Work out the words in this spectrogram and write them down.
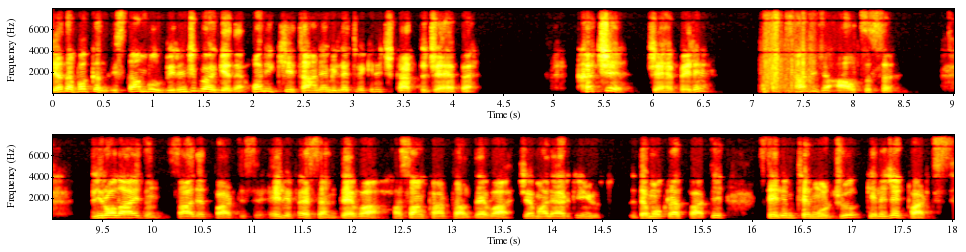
Ya da bakın İstanbul birinci bölgede 12 tane milletvekili çıkarttı CHP. Kaçı CHP'li? Sadece altısı. Birol Aydın, Saadet Partisi, Elif Esen, DEVA, Hasan Kartal, DEVA, Cemal Erginyurt, Demokrat Parti, Selim Temurcu, Gelecek Partisi.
